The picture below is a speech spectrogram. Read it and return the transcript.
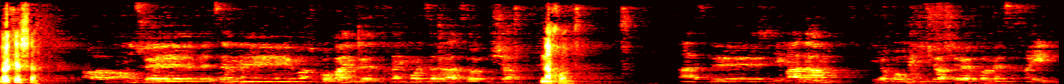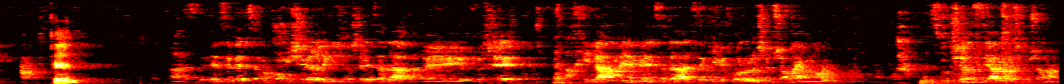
בבקשה. אמרנו שבעצם אה, מה שקובע אם זה עץ החיים או הדעת זו הגישה. נכון. אז אה, אם האדם יבוא מגישה של לאכול מעץ החיים, כן. אז איזה בעצם מקום יישאר לגישה של עץ הדעת? הרי יוצא שאכילה מעץ הדעת זה כביכול לא לשם שמיים, אמרנו. סוג של עשייה לא לשם שמיים.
